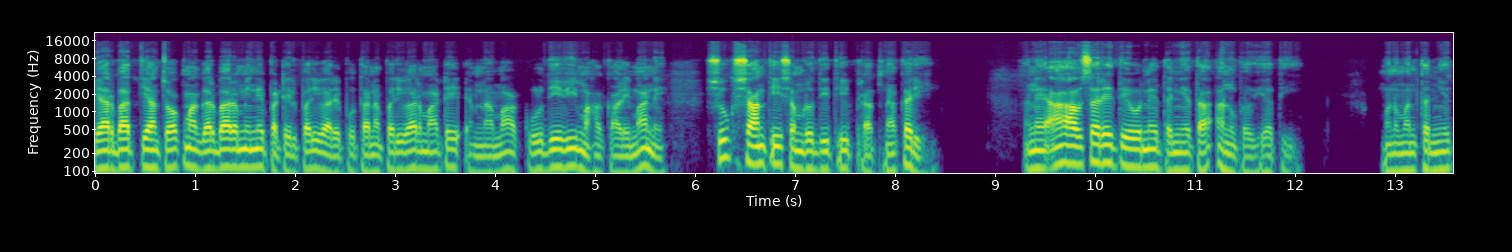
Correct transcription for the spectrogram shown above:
ત્યારબાદ ત્યાં ચોકમાં ગરબા રમીને પટેલ પરિવારે પોતાના પરિવાર માટે એમના મા કુળદેવી મહાકાળી માને સુખ, શાંતિ, સમૃદ્ધિથી પ્રાર્થના કરી અને આ અવસરે તેઓને ધન્યતા અનુભવી હતી. મનોમંથન ન્યૂઝ,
